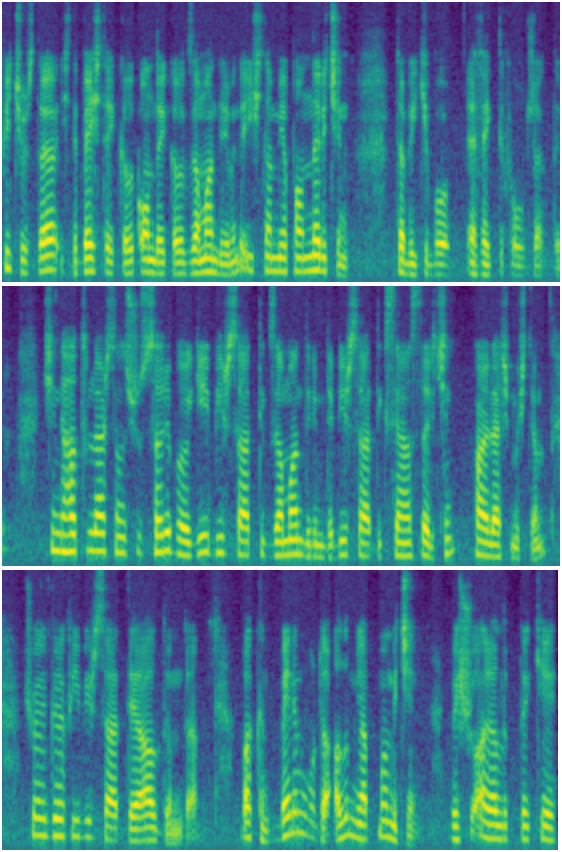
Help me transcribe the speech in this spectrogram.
Futures'ta işte 5 dakikalık 10 dakikalık zaman diliminde işlem yapanlar için tabii ki bu efektif olacaktır. Şimdi hatırlarsanız şu sarı bölgeyi 1 saatlik zaman diliminde 1 saatlik seanslar için paylaşmıştım. Şöyle grafiği 1 saatte aldığımda bakın benim burada alım yapmam için ve şu aralıktaki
